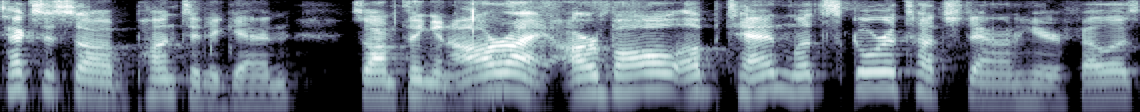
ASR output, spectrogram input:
Texas uh, punted again. So I'm thinking, all right, our ball up 10. Let's score a touchdown here, fellas.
